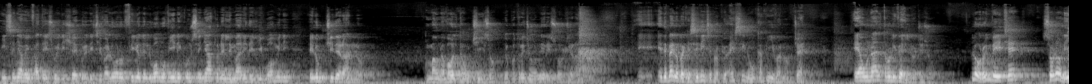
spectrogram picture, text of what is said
insegnava infatti ai suoi discepoli, diceva loro il figlio dell'uomo viene consegnato nelle mani degli uomini e lo uccideranno, ma una volta ucciso, dopo tre giorni risorgerà. Ed è bello perché si dice proprio, essi non capivano, cioè è a un altro livello Gesù. Loro invece sono lì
